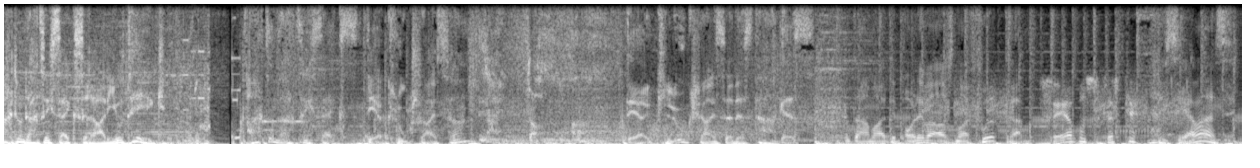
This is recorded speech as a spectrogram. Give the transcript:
886 Radiothek. 88,6. Der Klugscheißer? Nein, doch. Der Klugscheißer des Tages. Und da haben wir heute den Oliver aus Neufurt dran. Servus, grüß dich. Servus.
